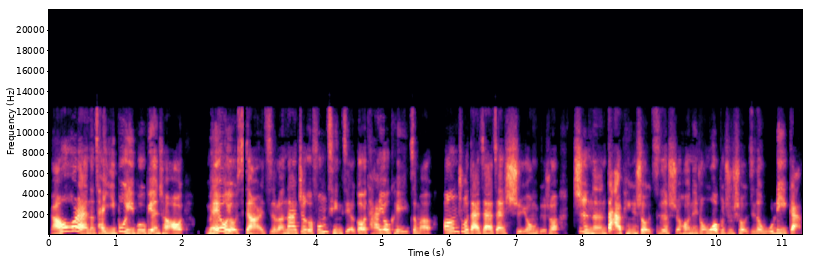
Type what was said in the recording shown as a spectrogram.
然后后来呢，才一步一步变成哦，没有有线耳机了，那这个风琴结构它又可以怎么帮助大家在使用，比如说智能大屏手机的时候那种握不住手机的无力感。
